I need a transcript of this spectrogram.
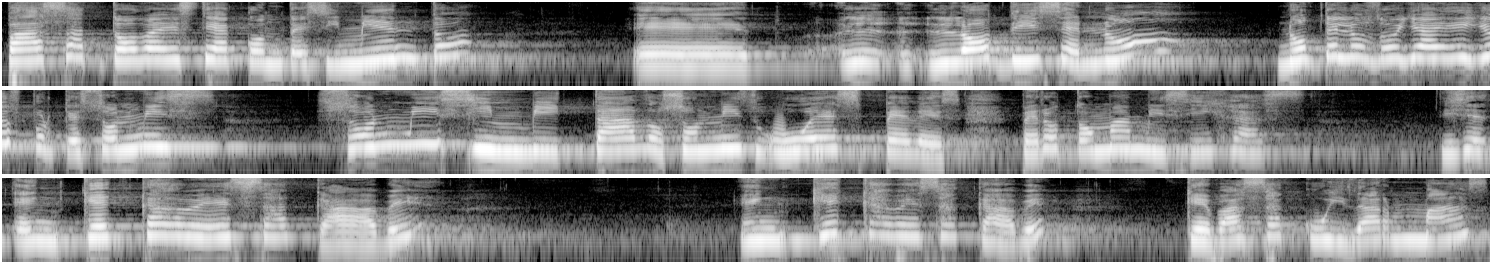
pasa todo este acontecimiento, eh, Lot dice, no, no te los doy a ellos porque son mis, son mis invitados, son mis huéspedes, pero toma a mis hijas. Dice, ¿en qué cabeza cabe? ¿En qué cabeza cabe que vas a cuidar más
